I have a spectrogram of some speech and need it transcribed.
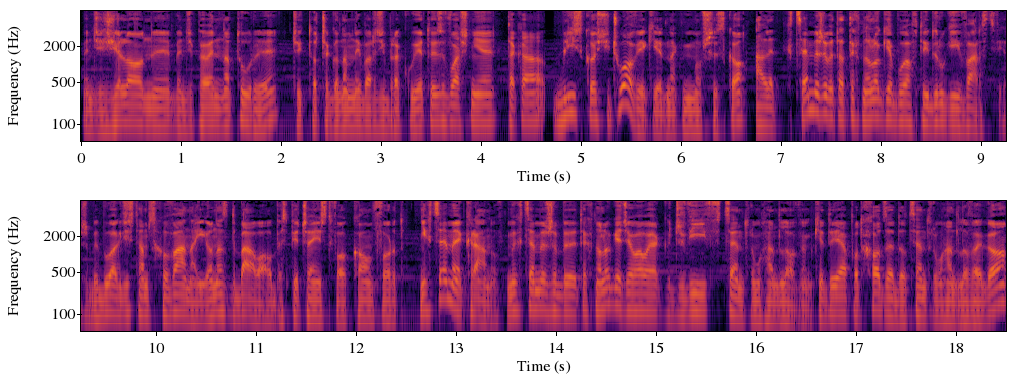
będzie zielony, będzie pełen natury, czyli to, czego nam najbardziej brakuje, to jest właśnie taka bliskość i człowiek jednak mimo wszystko, ale chcemy, żeby ta technologia była w tej drugiej warstwie, żeby była gdzieś tam schowana i ona dbała o bezpieczeństwo, o komfort. Nie chcemy ekranów, my chcemy, żeby technologia działała jak drzwi w centrum handlowym. Kiedy ja podchodzę do centrum handlowego,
